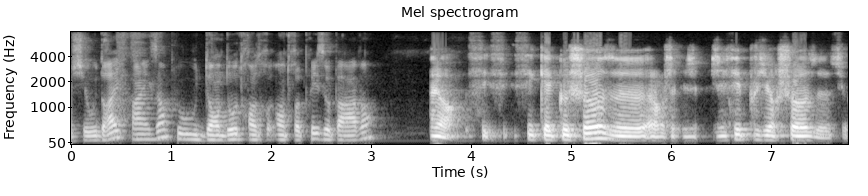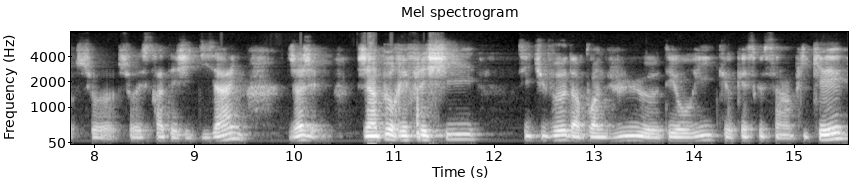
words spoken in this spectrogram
chez Woodrive, par exemple, ou dans d'autres entreprises auparavant? Alors, c'est quelque chose. alors, j'ai fait plusieurs choses sur, sur, sur les stratégies de design. Déjà, j'ai un peu réfléchi, si tu veux, d'un point de vue euh, théorique, qu'est-ce que ça impliquait.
